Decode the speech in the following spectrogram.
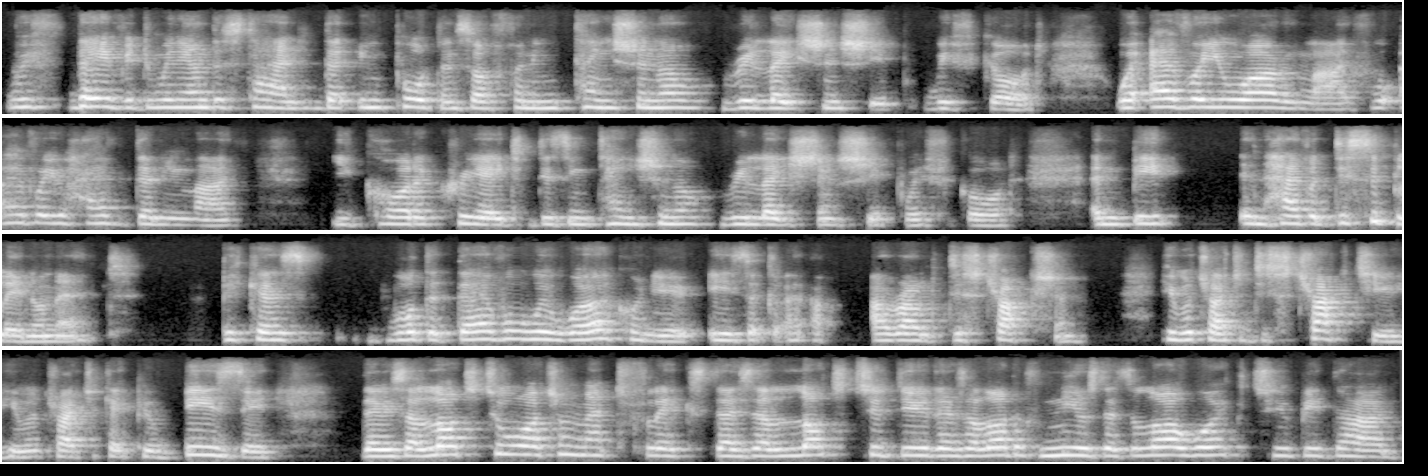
with David, we understand the importance of an intentional relationship with God. Wherever you are in life, whatever you have done in life, you gotta create this intentional relationship with God and be and have a discipline on it. Because what the devil will work on you is around distraction. He will try to distract you, he will try to keep you busy. There is a lot to watch on Netflix, there's a lot to do, there's a lot of news, there's a lot of work to be done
